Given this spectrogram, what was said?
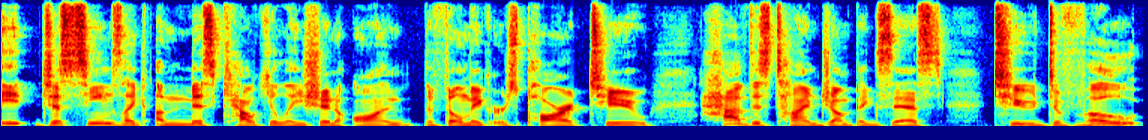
it just seems like a miscalculation on the filmmaker's part to have this time jump exist to devote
